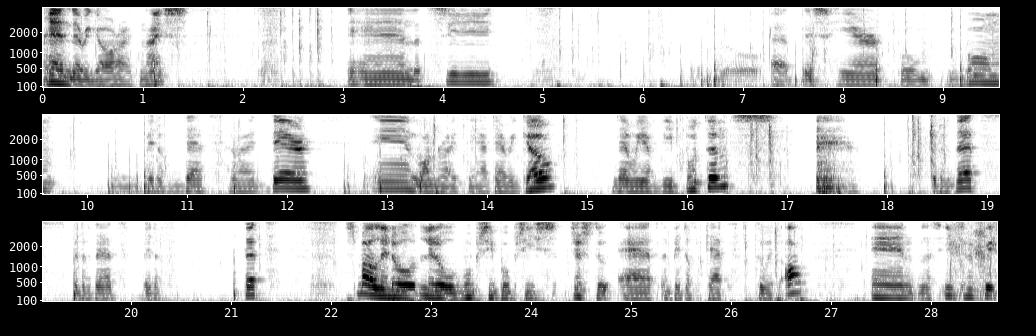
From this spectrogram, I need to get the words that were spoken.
And there we go. Alright, nice. And let's see. We'll add this here. Boom, boom. Bit of that right there. And one right there. There we go. Then we have the buttons. bit of that. Bit of that. Bit of that. Small little little whoopsie poopsies just to add a bit of depth to it all. And let's eat real quick.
